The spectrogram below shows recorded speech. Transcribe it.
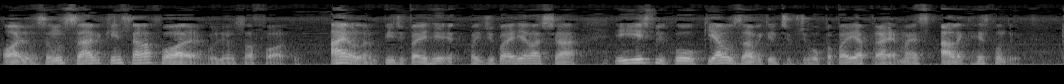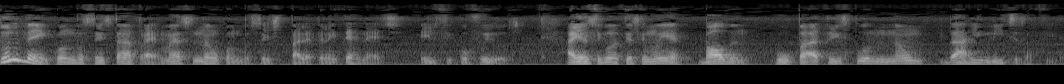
Olha, você não sabe quem está lá fora, olhando sua foto. Ireland pediu para, pediu para relaxar e explicou que ela usava aquele tipo de roupa para ir à praia, mas Alec respondeu: tudo bem quando você está na praia, mas não quando você espalha pela internet. Ele ficou furioso. Aí, na segunda testemunha, Baldwin culpa a atriz por não dar limites à filha.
